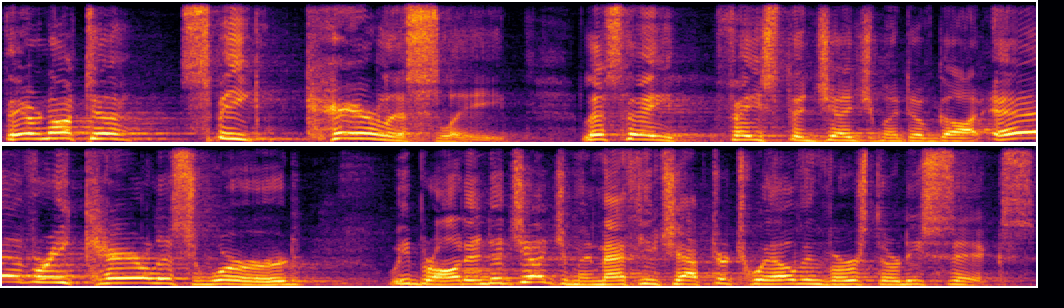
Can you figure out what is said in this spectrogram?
They are not to speak carelessly, lest they face the judgment of God. Every careless word we brought into judgment. Matthew chapter 12 and verse 36.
